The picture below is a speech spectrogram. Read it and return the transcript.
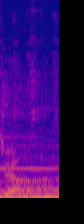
just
